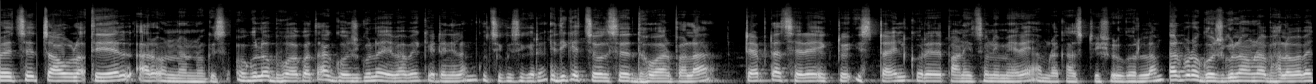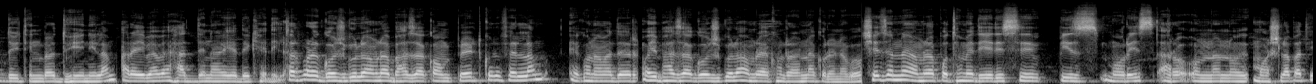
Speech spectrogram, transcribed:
রয়েছে চাউল, তেল আর অন্যান্য কিছু। ওগুলো ভুয়া কথা গোশগুলো এভাবে কেটে নিলাম কুচি কুচি করে। এদিকে চলছে ধোয়ার পালা। ট্যাপটা ছেড়ে একটু স্টাইল করে পানি চুনি মেরে আমরা কাজটি শুরু করলাম। তারপরে গোশগুলো আমরা ভালোভাবে দুই তিনবার ধুয়ে নিলাম আর এইভাবে হাত দিয়ে নাড়িয়ে দেখে দিলাম। তারপরে গোশগুলো আমরা ভাজা কমপ্লিট করে ফেললাম। এখন আমাদের ওই ভাজা গোশগুলো আমরা এখন রান্না করে নেব। সেজন্য আমরা প্রথমে দিয়ে দিচ্ছি পিস মরিচ আর অন্যান্য মশলাপাতি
